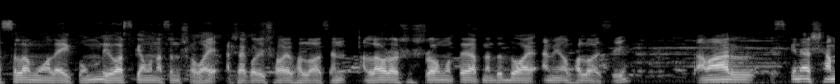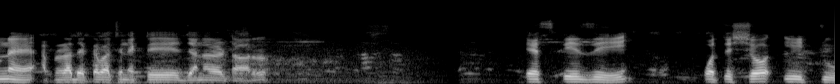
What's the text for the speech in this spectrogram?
আসসালামু আলাইকুম। ভিউয়ার্স, কেমন আছেন সবাই? আশা করি সবাই ভালো আছেন। আল্লাহর রহমতে আপনাদের দোয়ায় আমিও ভালো আছি। আমার স্ক্রিনের সামনে আপনারা দেখতে পাচ্ছেন একটি জেনারেটর। এসপিজি পঁচিশশো ই টু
